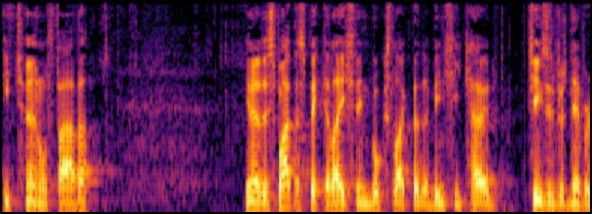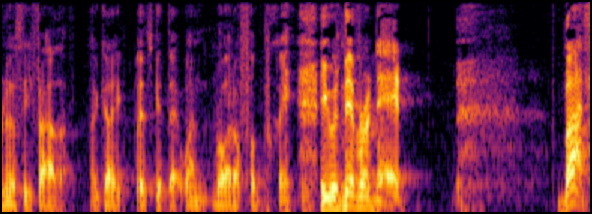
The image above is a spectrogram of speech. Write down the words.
Eternal Father. You know, despite the speculation in books like the Da Vinci Code, Jesus was never an earthly father. Okay, let's get that one right off. Of He was never a dad. But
